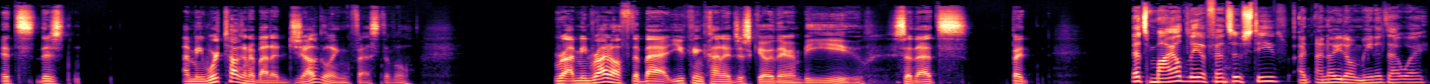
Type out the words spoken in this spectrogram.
it's there's, I mean, we're talking about a juggling festival. I mean, right off the bat, you can kind of just go there and be you. So that's, but that's mildly offensive, Steve. I, I know you don't mean it that way,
